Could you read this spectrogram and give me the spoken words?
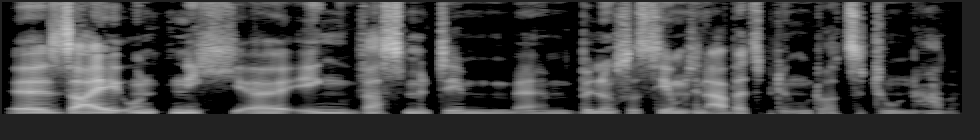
äh, sei und nicht äh, irgendwas mit dem ähm, Bildungssystem und den Arbeitsbedingungen dort zu tun habe.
